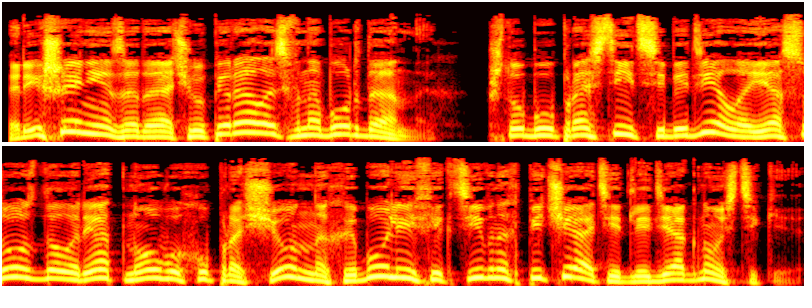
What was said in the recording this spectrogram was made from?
Решение задачи упиралось в набор данных. Чтобы упростить себе дело, я создал ряд новых упрощенных и более эффективных печатей для диагностики.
